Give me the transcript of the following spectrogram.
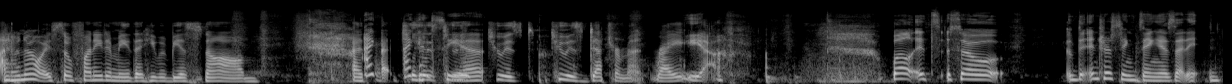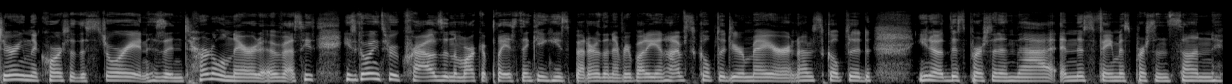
I don't know. It's so funny to me that he would be a snob. At- I- at- I can his- see to, it. to his to his detriment, right? Yeah. Well, it's so the interesting thing is that it, during the course of the story and his internal narrative, as he's he's going through crowds in the marketplace, thinking he's better than everybody, and I've sculpted your mayor, and I've sculpted, you know, this person and that, and this famous person's son,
